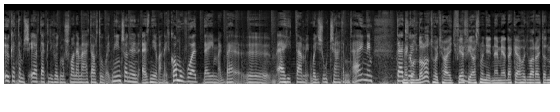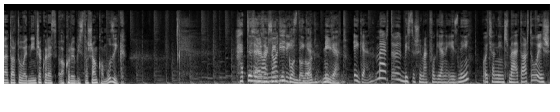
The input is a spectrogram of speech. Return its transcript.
őket nem is érdekli, hogy most van-e melltartó, vagy nincs a nőn, ez nyilván egy kamu volt, de én meg be, ö, elhittem, vagyis úgy csináltam, mintha elhinném. Tehát, Meg hogy gondolod, hogy ha egy férfi azt mondja, hogy nem érdekel, hogy van rajtad melltartó, vagy nincs, akkor, ez, akkor ő biztosan kamuzik? Hát ez Ezek szerint így részt, gondolod? Igen, Miért? Igen, igen, mert ő biztos, hogy meg fogja nézni, hogyha nincs melltartó, és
